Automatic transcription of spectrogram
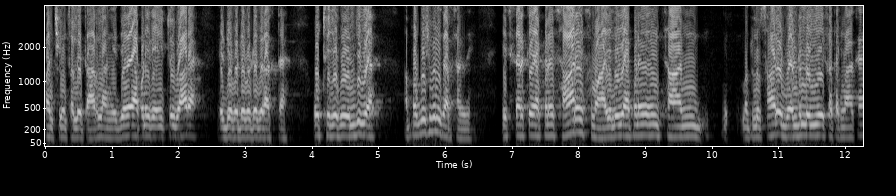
ਪੰਛੀ ਨੂੰ ਥੱਲੇ ਤਾਰ ਲਾਂਗੇ, ਜੇ ਆਪਣੀ ਰੇਂਜ ਤੋਂ ਹੀ ਬਾਹਰ ਹੈ, ਏਡੇ ਵੱਡੇ ਵੱਡੇ ਦਰਖਤ ਹੈ, ਉੱਥੇ ਜੇ ਕੋਈ ਉਲਝ ਗਿਆ, ਆਪਾਂ ਕੁਝ ਵੀ ਨਹੀਂ ਕਰ ਸਕਦੇ। ਇਸ ਕਰਕੇ ਆਪਣੇ ਸਾਰੇ ਸਮਾਜ ਲਈ, ਆਪਣੇ ਇਨਸਾਨ, ਮਤਲਬ ਸਾਰੇ ਵਰਲਡ ਲਈ ਇਹ ਖਤਰਨਾਕ ਹੈ।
